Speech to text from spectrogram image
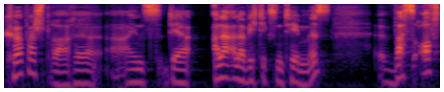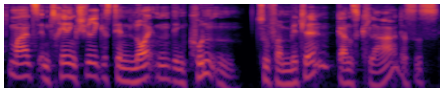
Körpersprache eins der aller, allerwichtigsten Themen ist. Was oftmals im Training schwierig ist, den Leuten, den Kunden zu vermitteln, ganz klar. Das ist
